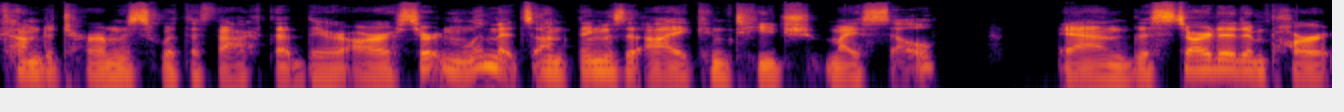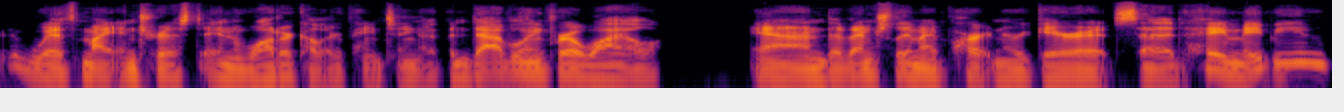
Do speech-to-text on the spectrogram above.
come to terms with the fact that there are certain limits on things that I can teach myself. And this started in part with my interest in watercolor painting. I've been dabbling for a while. And eventually, my partner, Garrett, said, Hey, maybe you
